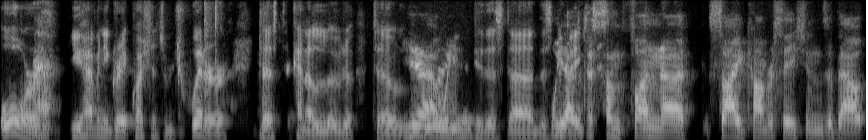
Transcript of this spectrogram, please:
or do you have any great questions from Twitter just to kind of to, to Yeah, we- into this uh, this we debate? just some fun uh, side conversations about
